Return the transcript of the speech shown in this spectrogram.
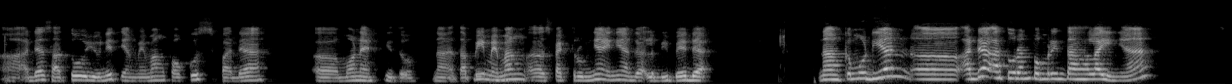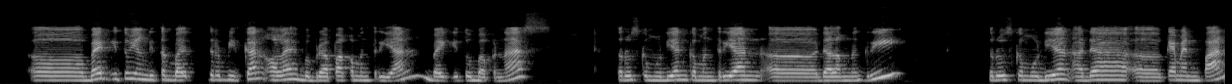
Uh, ada satu unit yang memang fokus pada uh, Monef gitu. Nah, tapi memang uh, spektrumnya ini agak lebih beda. Nah, kemudian uh, ada aturan pemerintah lainnya, uh, baik itu yang diterbitkan oleh beberapa kementerian, baik itu Bappenas, terus kemudian Kementerian uh, Dalam Negeri, terus kemudian ada uh, Kemenpan,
